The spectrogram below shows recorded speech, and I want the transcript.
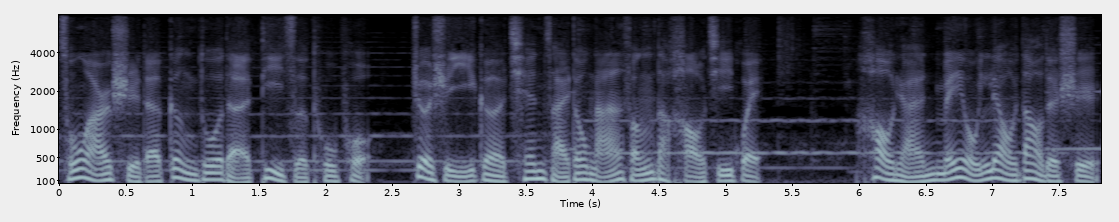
从而使得更多的弟子突破。这是一个千载都难逢的好机会。浩然没有料到的是，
